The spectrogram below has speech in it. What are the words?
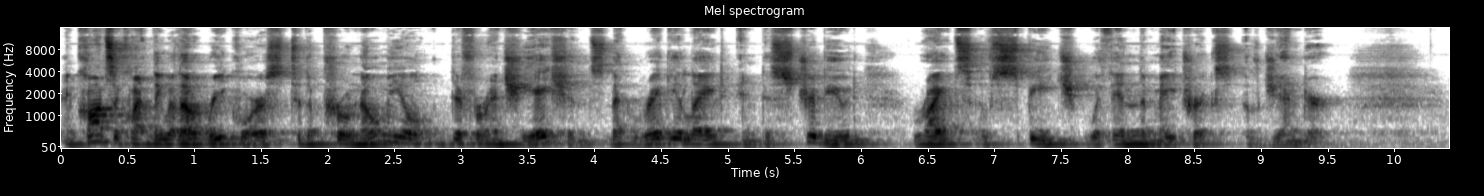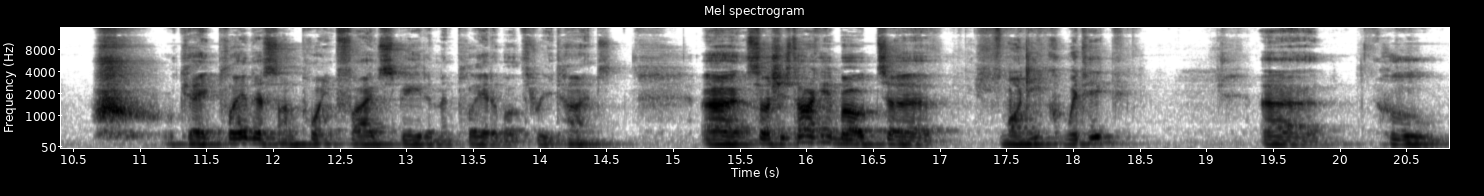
and consequently without recourse to the pronomial differentiations that regulate and distribute rights of speech within the matrix of gender. Okay, play this on 0.5 speed and then play it about three times. Uh, so she's talking about uh, Monique Wittig, uh, who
